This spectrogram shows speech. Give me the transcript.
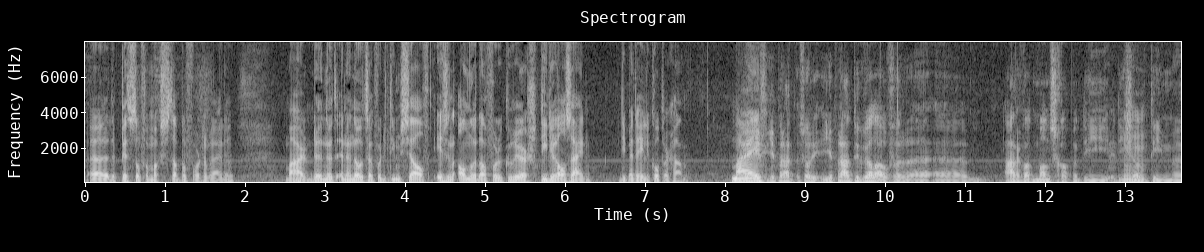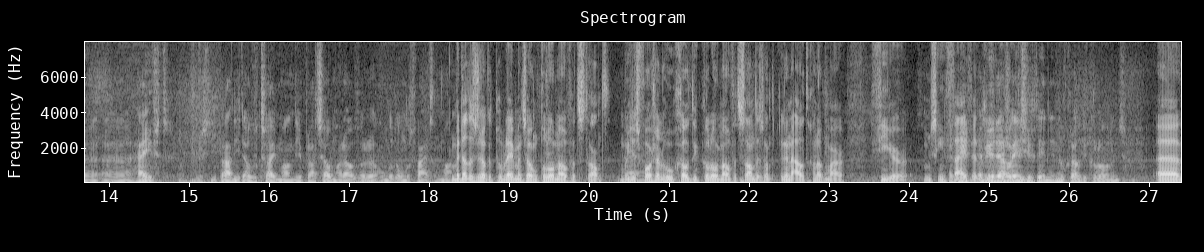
eh, de pitstop van Max Verstappen voor te bereiden. Maar de nut en de noodzaak voor die teams zelf is een andere dan voor de coureurs die er al zijn. Die met de helikopter gaan. Maar je, je praat, sorry, je praat natuurlijk wel over eh, eh, aardig wat manschappen die, die zo'n Mhm. team eh, eh, heeft. Dus je praat niet over twee man, je praat zomaar over eh, 100, 150 man. Maar dat is dus ook het probleem met zo'n kolonne over het strand. Moet je je Ja. eens voorstellen hoe groot die kolonne over het strand is. Want in een auto gaan ook maar vier, misschien heb vijf. je, en heb je daar al inzicht in, in hoe groot die kolonne is? Eh,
